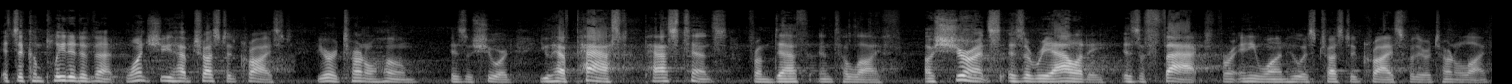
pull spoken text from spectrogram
It's a completed event. Once you have trusted Christ, your eternal home is assured. You have passed, past tense, from death into life. Assurance is a reality, is a fact for anyone who has trusted Christ for their eternal life.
